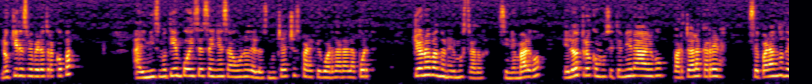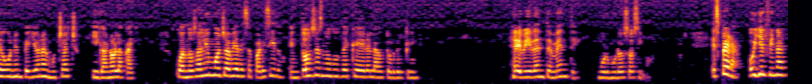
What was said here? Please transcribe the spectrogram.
¿No quieres beber otra copa? Al mismo tiempo hice señas a uno de los muchachos para que guardara la puerta. Yo no abandoné el mostrador. Sin embargo, el otro, como si temiera algo, partió a la carrera, separando de un empellón al muchacho, y ganó la calle. Cuando salimos ya había desaparecido, entonces no dudé que era el autor del crimen. Evidentemente, murmuró Sósimo. Espera, oye el final.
